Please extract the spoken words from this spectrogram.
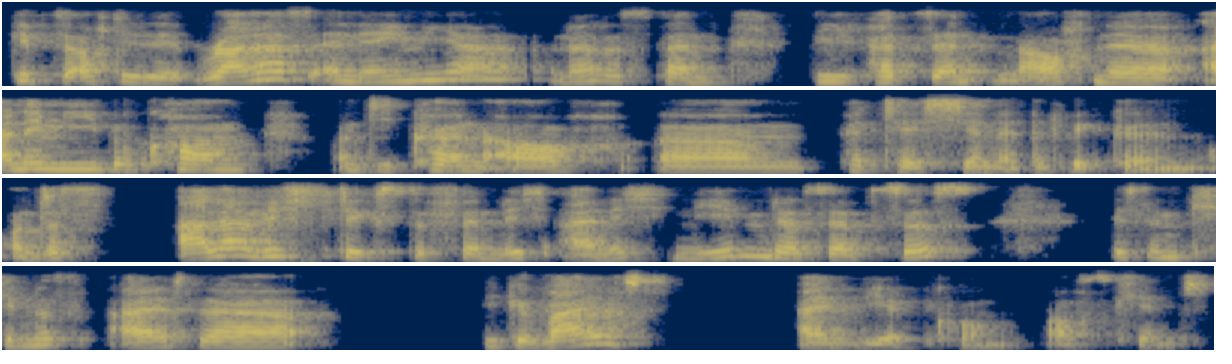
gibt es auch die Runners Anemia, ne, dass dann die Patienten auch eine Anämie bekommen und die können auch ähm, Petechien entwickeln. Und das Allerwichtigste finde ich eigentlich neben der Sepsis ist im Kindesalter die Gewalteinwirkung aufs Kind.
